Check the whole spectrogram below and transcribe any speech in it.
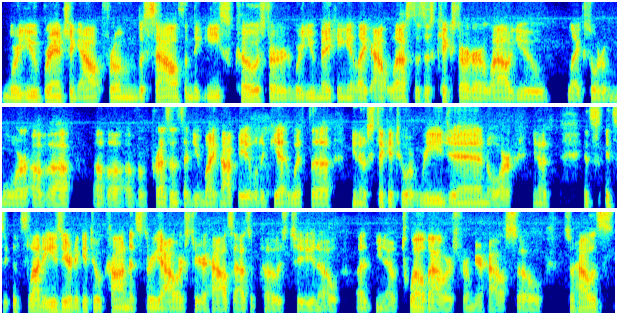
were you branching out from the south and the east coast or were you making it like out west does this kickstarter allow you like sort of more of a of a of a presence that you might not be able to get with the you know stick it to a region or you know it's it's it's a lot easier to get to a con that's three hours to your house as opposed to you know uh, you know 12 hours from your house so so how is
